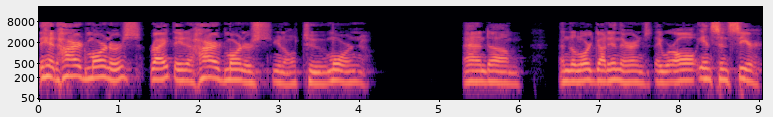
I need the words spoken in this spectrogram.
They had hired mourners, right? They had hired mourners, you know, to mourn and um, and the Lord got in there, and they were all insincere.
